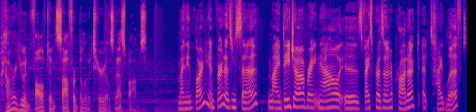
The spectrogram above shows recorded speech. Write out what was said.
how are you involved in software bill of materials and SBOMs? My name's Lauren Hanford, as you said. My day job right now is Vice President of Product at Tidelift.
